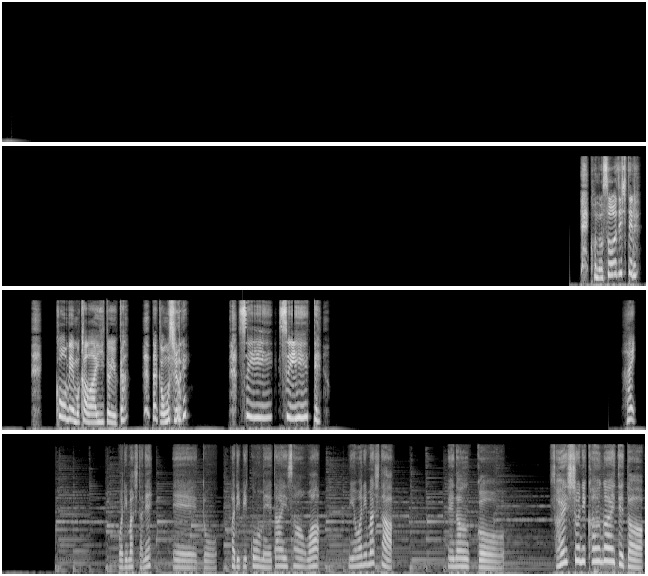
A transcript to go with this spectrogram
この掃除してる。孔明も可愛いというか、なんか面白い。スイー、スイーって。はい。終わりましたね。えーと、パリピ孔明第3話、見終わりました。え、なんか、最初に考えてた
